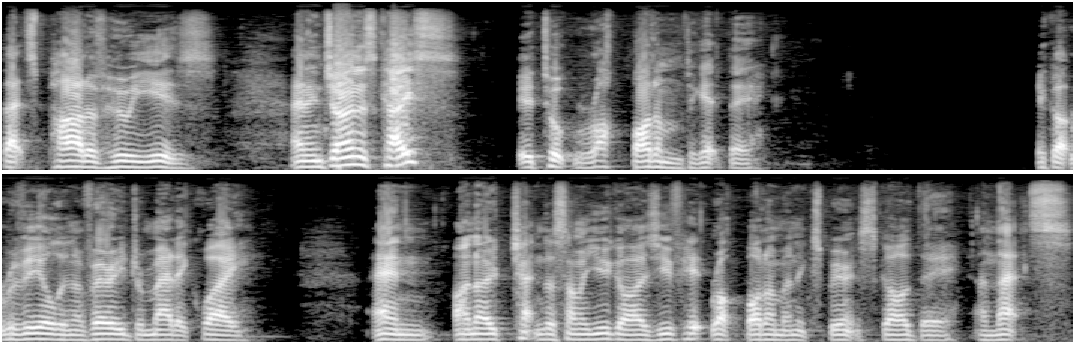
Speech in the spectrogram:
That's part of who he is. And in Jonah's case, it took rock bottom to get there. It got revealed in a very dramatic way. And I know, chatting to some of you guys, you've hit rock bottom and experienced God there. And that's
